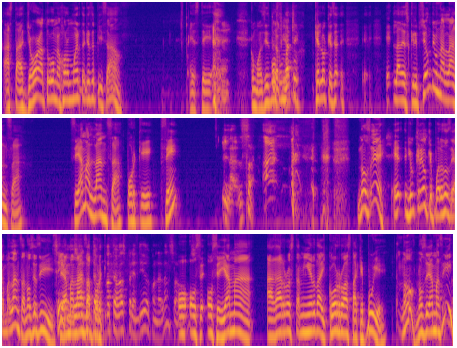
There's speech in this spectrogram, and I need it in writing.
hasta Jorah tuvo mejor muerte que ese pisado. Este, como decís vos, ¿qué es lo que se, eh, eh, la descripción de una lanza se llama lanza porque, ¿sí? Lanza. Ah. no sé, yo creo que por eso se llama lanza. No sé si se llama lanza no te, porque. No te vas prendido con la lanza. O, o, se, o se llama agarro esta mierda y corro hasta que puye. No, no se llama así.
